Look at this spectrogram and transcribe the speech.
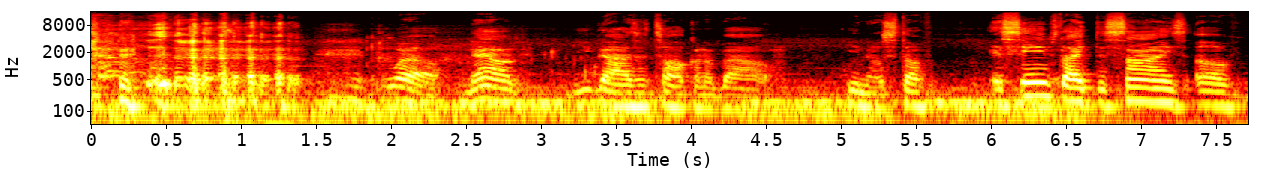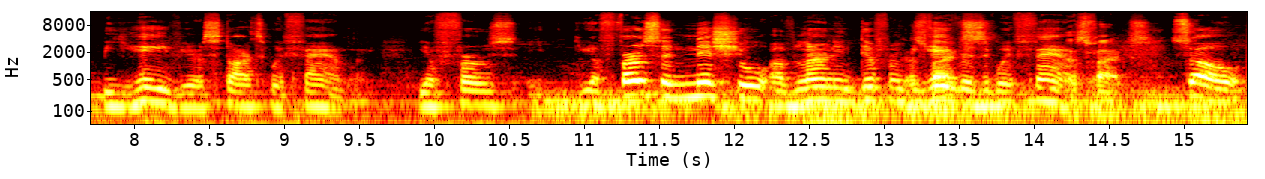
well, now you guys are talking about, you know, stuff. It seems like the signs of behavior starts with family. Your first, your first initial of learning different That's behaviors facts. with family. That's facts. So,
